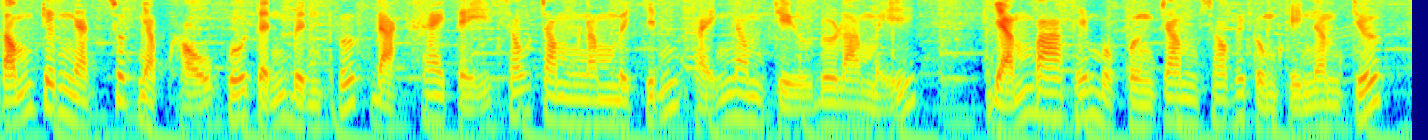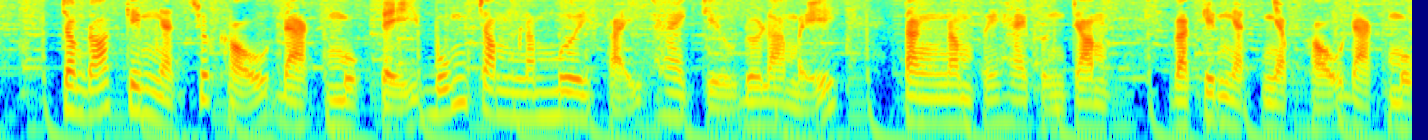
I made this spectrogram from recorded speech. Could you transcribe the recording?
tổng kim ngạch xuất nhập khẩu của tỉnh Bình Phước đạt 2 tỷ 659,5 triệu đô la Mỹ, giảm 3,1% so với cùng kỳ năm trước. Trong đó kim ngạch xuất khẩu đạt 1 tỷ 450,2 triệu đô la Mỹ, tăng 5,2% và kim ngạch nhập khẩu đạt 1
